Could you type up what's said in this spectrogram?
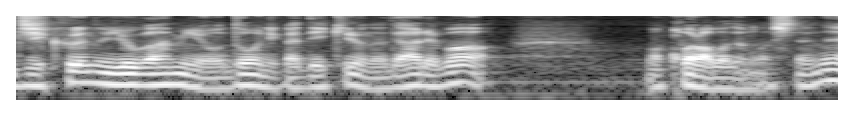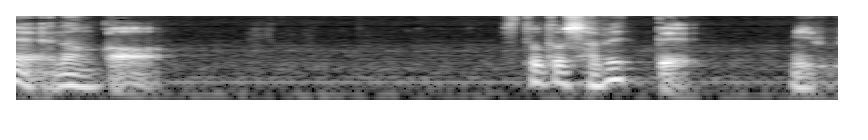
時空の歪みをどうにかできるのであれば、まあ、コラボでもしてね、なんか、人と喋ってみる。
